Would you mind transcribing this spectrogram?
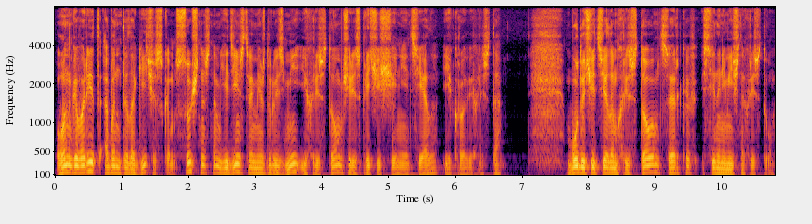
Он говорит об онтологическом, сущностном единстве между людьми и Христом через причащение тела и крови Христа. Будучи телом Христовым, церковь синонимична Христу.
